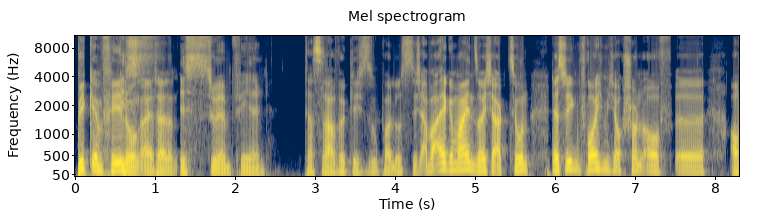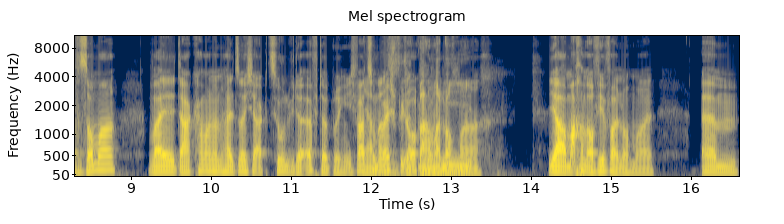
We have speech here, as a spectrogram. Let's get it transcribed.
big Empfehlung, Ist- Alter. Ist zu empfehlen. Das war wirklich super lustig. Aber allgemein solche Aktionen, deswegen freue ich mich auch schon auf, äh, auf Sommer, weil da kann man dann halt solche Aktionen wieder öfter bringen. Ich war ja, zum aber Beispiel das auch machen noch wir nie, nochmal. Ja, machen wir auf jeden Fall nochmal. Ähm,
